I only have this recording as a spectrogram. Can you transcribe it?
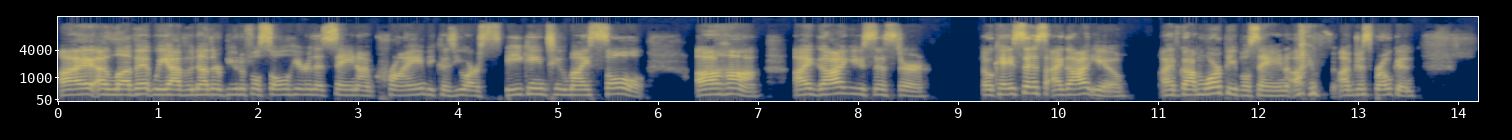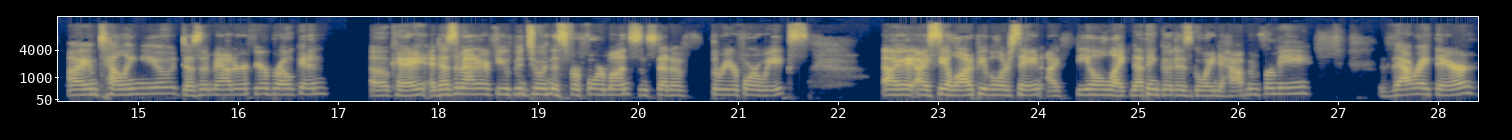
I, I love it. We have another beautiful soul here that's saying, I'm crying because you are speaking to my soul. Uh huh. I got you, sister. Okay, sis, I got you. I've got more people saying, I'm, I'm just broken. I am telling you, it doesn't matter if you're broken. Okay. It doesn't matter if you've been doing this for four months instead of three or four weeks. I, I see a lot of people are saying, I feel like nothing good is going to happen for me that right there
